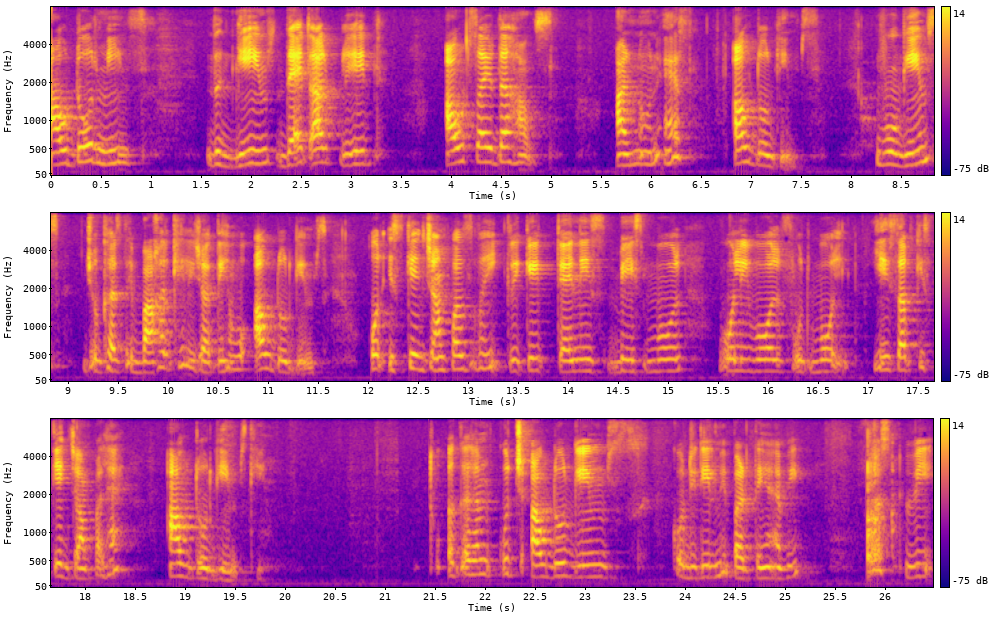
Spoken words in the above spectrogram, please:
outdoor means the games that are played outside the house are known as outdoor games वो गेम्स जो घर से बाहर खेले जाते हैं, वो आउटडोर गेम्स और इसके एग्जांपल्स वही cricket tennis baseball volleyball football ये सब किसके एग्जांपल हैं? आउटडोर गेम्स की. तो अगर हम कुछ आउटडोर गेम्स को डिटेल में पढ़ते हैं अभी first we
